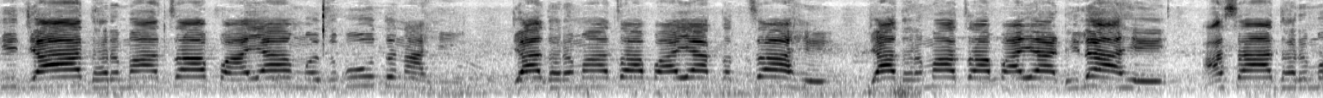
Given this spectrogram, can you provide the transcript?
की ज्या धर्माचा पाया मजबूत नाही ज्या धर्माचा पाया कच्चा आहे ज्या धर्माचा पाया ढिला आहे असा धर्म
